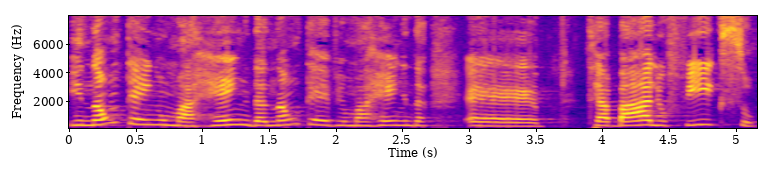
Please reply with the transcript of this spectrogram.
e não tem uma renda, não teve uma renda, é, trabalho fixo,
